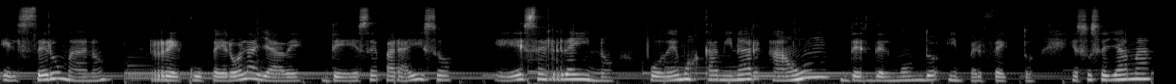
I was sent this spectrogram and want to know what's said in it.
el ser humano recuperó la llave de ese paraíso, ese reino podemos caminar aún desde el mundo imperfecto. Eso se llama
